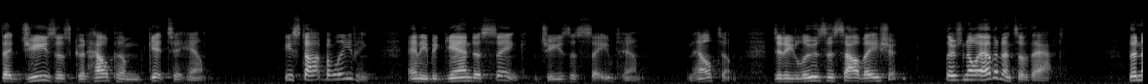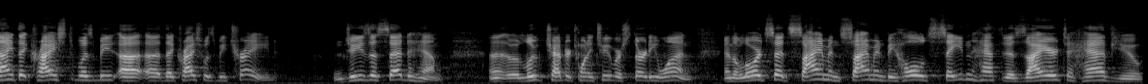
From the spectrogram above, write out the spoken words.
that Jesus could help him get to him. He stopped believing and he began to sink. Jesus saved him and helped him. Did he lose his salvation? There's no evidence of that. The night that Christ was, be, uh, uh, that Christ was betrayed, Jesus said to him, uh, Luke chapter 22, verse 31. And the Lord said, Simon, Simon, behold, Satan hath desired to have you,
